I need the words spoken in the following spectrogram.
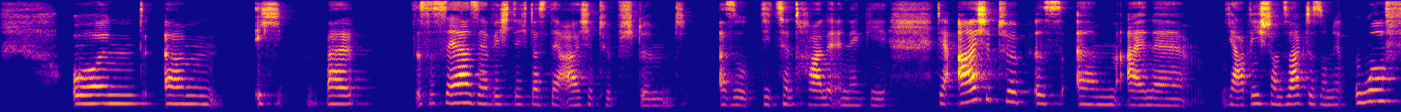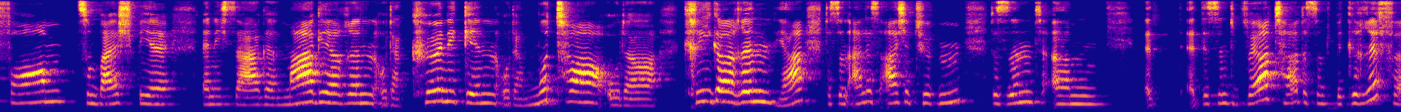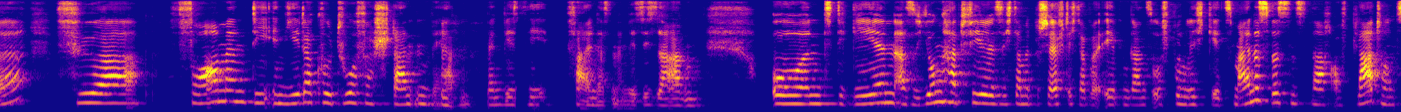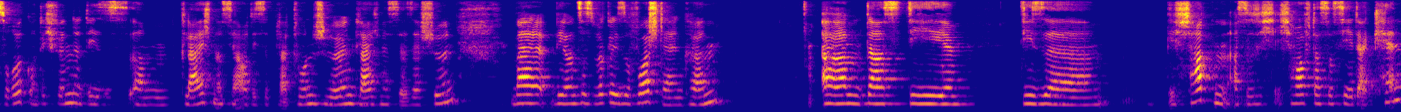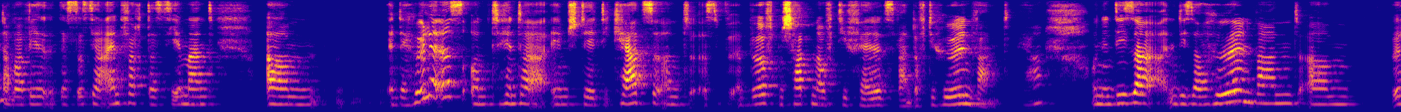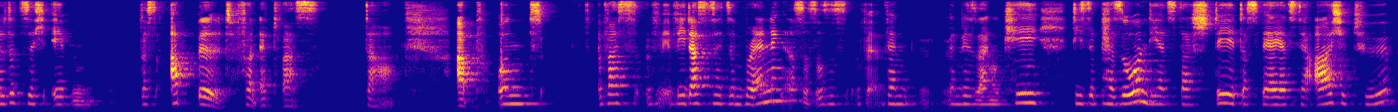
Und ähm, ich, weil es ist sehr, sehr wichtig, dass der Archetyp stimmt. Also die zentrale Energie. Der Archetyp ist ähm, eine ja, wie ich schon sagte, so eine Urform. Zum Beispiel, wenn ich sage Magierin oder Königin oder Mutter oder Kriegerin, ja, das sind alles Archetypen. Das sind, ähm, äh, das sind Wörter, das sind Begriffe für Formen, die in jeder Kultur verstanden werden, mhm. wenn wir sie fallen lassen, wenn wir sie sagen. Und die gehen, also Jung hat viel sich damit beschäftigt, aber eben ganz ursprünglich geht es meines Wissens nach auf Platon zurück. Und ich finde dieses ähm, Gleichnis, ja auch diese platonische Höhlengleichnis sehr, sehr schön, weil wir uns das wirklich so vorstellen können, ähm, dass die, diese, die Schatten, also ich, ich hoffe, dass das jeder kennt, aber wir, das ist ja einfach, dass jemand ähm, in der Höhle ist und hinter ihm steht die Kerze und es wirft einen Schatten auf die Felswand, auf die Höhlenwand. Ja? Und in dieser, in dieser Höhlenwand ähm, bildet sich eben das Abbild von etwas da ab. Und was, wie das jetzt im Branding ist, ist, ist wenn, wenn wir sagen, okay, diese Person, die jetzt da steht, das wäre jetzt der Archetyp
